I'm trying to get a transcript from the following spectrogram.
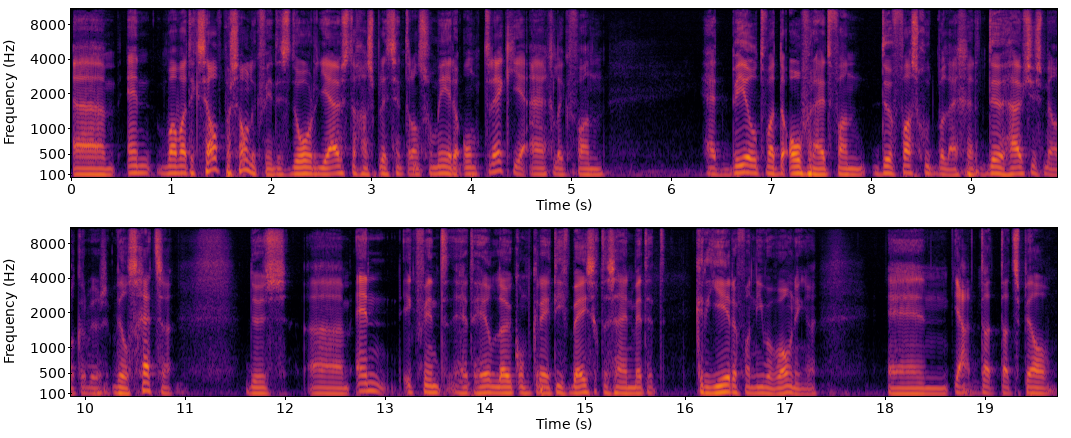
Um, en maar wat ik zelf persoonlijk vind, is door juist te gaan splitsen en transformeren, onttrek je eigenlijk van het beeld wat de overheid van de vastgoedbelegger, de huisjesmelker wil, schetsen. Dus, um, en ik vind het heel leuk om creatief bezig te zijn met het creëren van nieuwe woningen. En ja, dat, dat spel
